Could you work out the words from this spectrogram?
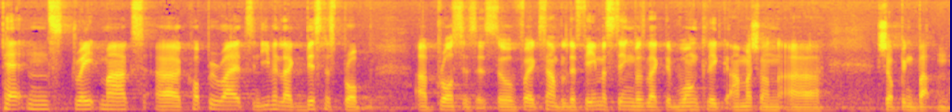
patents, trademarks, uh, copyrights, and even like business uh, processes. So, for example, the famous thing was like the one-click Amazon uh, shopping button.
